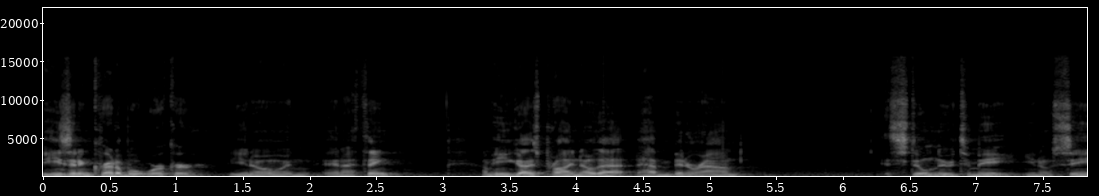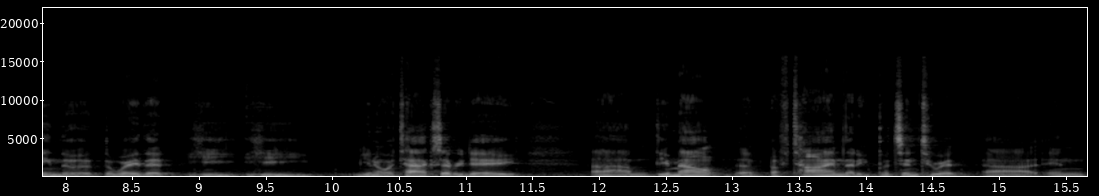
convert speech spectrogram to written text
he's an incredible worker. You know, and and I think, I mean, you guys probably know that. Haven't been around. It's still new to me. You know, seeing the the way that he he you know attacks every day, um, the amount of, of, time that he puts into it, uh, and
